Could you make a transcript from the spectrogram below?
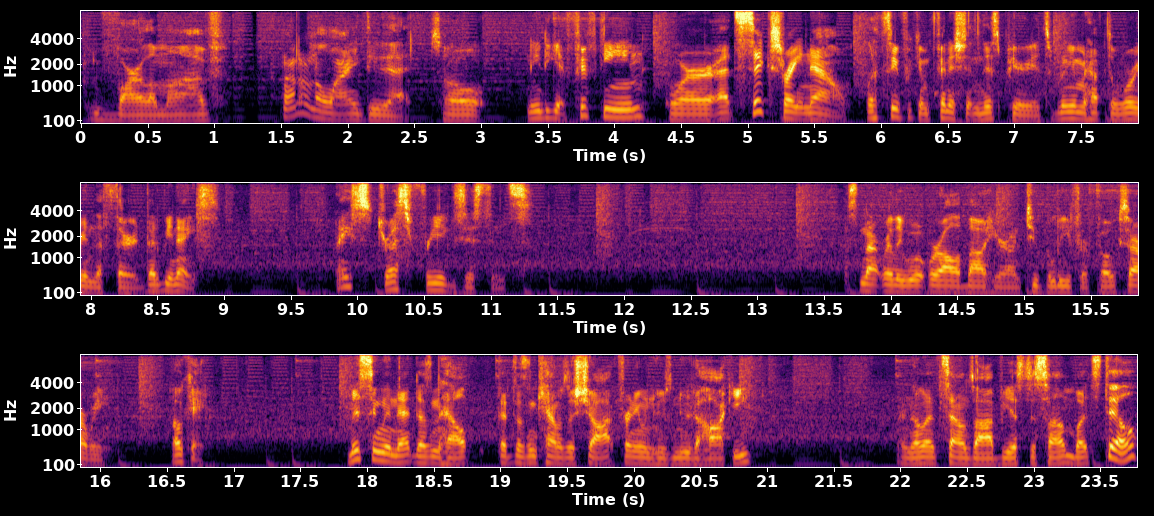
Varlamov. I don't know why I do that. So need to get 15. We're at 6 right now. Let's see if we can finish it in this period so we don't even have to worry in the third. That'd be nice. Nice stress-free existence. That's not really what we're all about here on TruBeLeafer, folks, are we? Okay. Missing the net doesn't help. That doesn't count as a shot for anyone who's new to hockey. I know that sounds obvious to some, but still,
